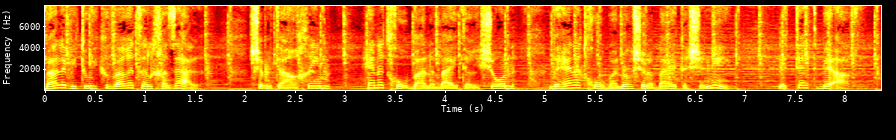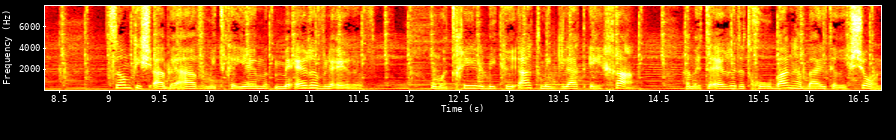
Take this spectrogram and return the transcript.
בא לביטוי כבר אצל חז"ל, שמתארכים הן את חורבן הבית הראשון והן את חורבנו של הבית השני, לט' באב. צום תשעה באב מתקיים מערב לערב. הוא מתחיל בקריאת מגילת איכה, המתארת את חורבן הבית הראשון.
